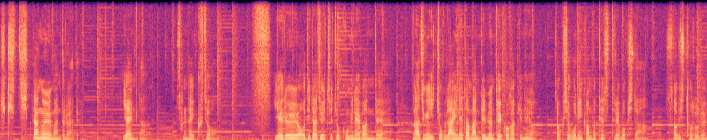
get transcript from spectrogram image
식, 식당을 만들어야 돼요. 이해입니다. 상당히 크죠? 얘를 어디다 지을지 좀 고민해봤는데 나중에 이쪽 라인에다 만들면 될 것 같긴 해요. 자 혹시 모르니까 한번 테스트를 해봅시다. 서비스 도로를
